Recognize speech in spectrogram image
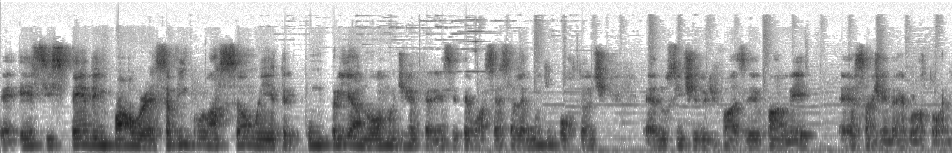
é, esse spending power, essa vinculação entre cumprir a norma de referência e ter o acesso, ela é muito importante é, no sentido de fazer valer essa agenda regulatória.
